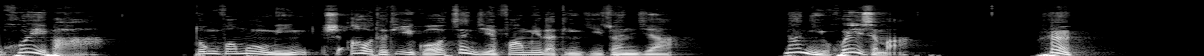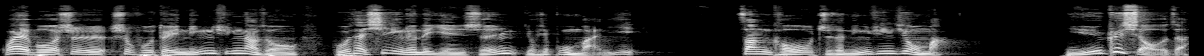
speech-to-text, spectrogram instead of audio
会吧？东方牧民是奥特帝国战舰方面的顶级专家，那你会什么？哼！怪博士似乎对宁勋那种不太信任的眼神有些不满意，张口指着宁勋就骂：“你个小子，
